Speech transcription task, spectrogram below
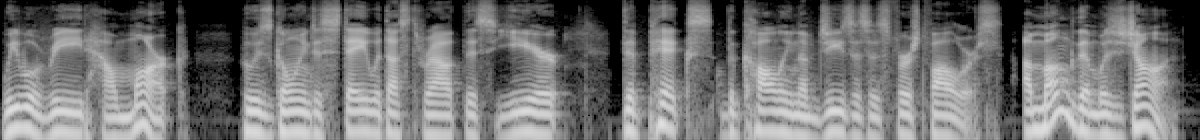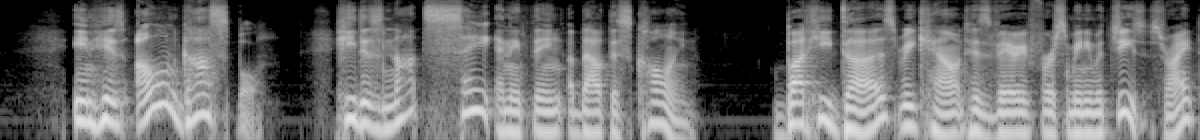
we will read how Mark, who is going to stay with us throughout this year, depicts the calling of Jesus' first followers. Among them was John. In his own gospel, he does not say anything about this calling, but he does recount his very first meeting with Jesus, right?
